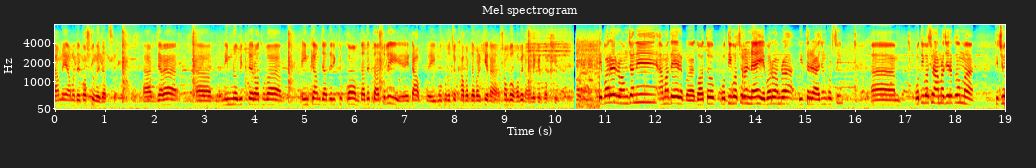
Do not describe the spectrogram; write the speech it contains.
দামে আমাদের কষ্ট হয়ে যাচ্ছে। আর যারা নিম্নবিত্তের অথবা ইনকাম যাদের একটু কম, তাদের তো আসলেই টাফ এই মুখরোচক খাবার দাবার কেনা সম্ভব হবে না অনেকের পক্ষে। এবারের রমজানে আমাদের গত প্রতি বছরের ন্যায় এবারও আমরা ইফতারের আয়োজন করছি। প্রতি বছর আমরা যেরকম কিছু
